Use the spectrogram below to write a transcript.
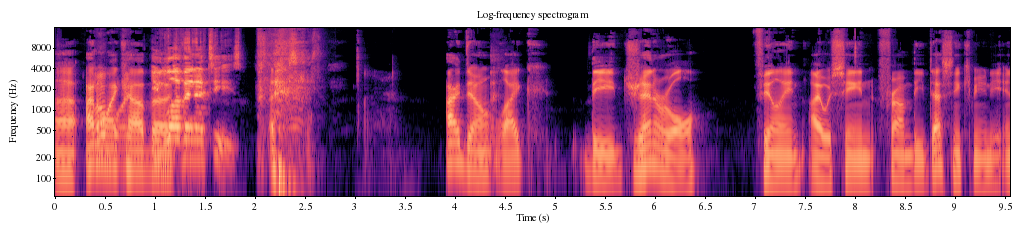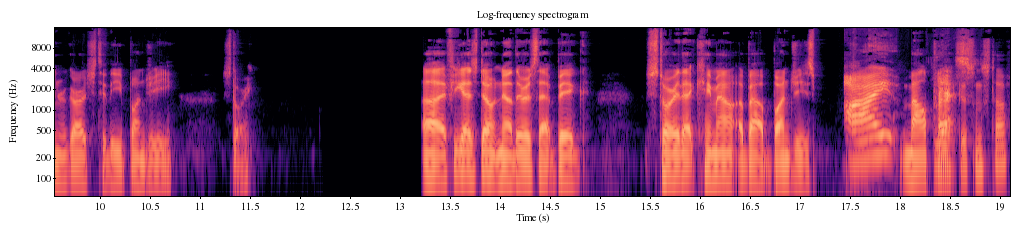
Uh, I don't Oh, like boy. how the you love NFTs. I don't like the general feeling I was seeing from the Destiny community in regards to the Bungie story. Uh, if you guys don't know, there was that big story that came out about Bungie's I malpractice Yes. and stuff.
